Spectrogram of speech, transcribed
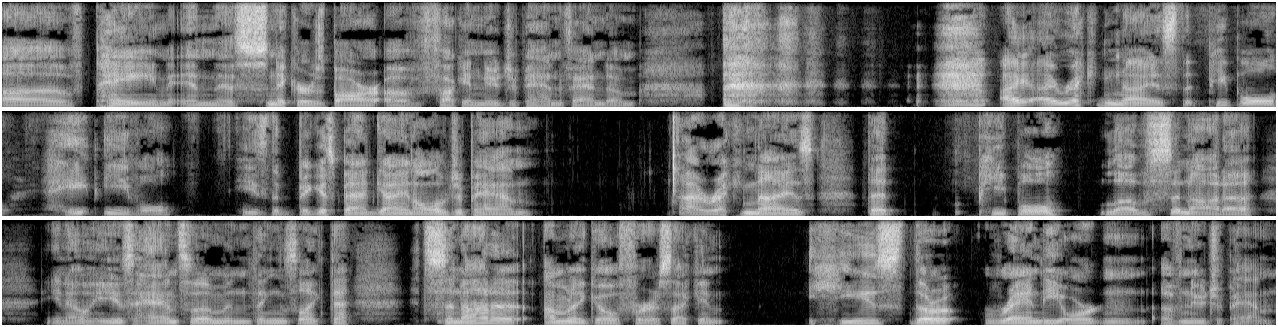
of pain in this Snickers bar of fucking New Japan fandom. I, I recognize that people hate evil. He's the biggest bad guy in all of Japan. I recognize that people love Sanada. You know, he's handsome and things like that. Sanada, I'm going to go for a second. He's the Randy Orton of New Japan.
